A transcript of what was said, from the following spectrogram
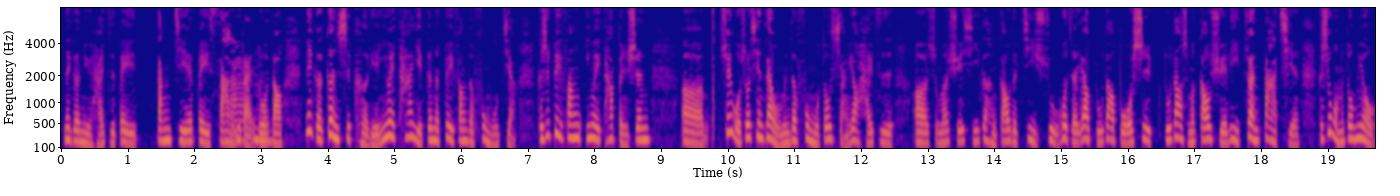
那个女孩子被。当街被杀了一百多刀，嗯、那个更是可怜，因为他也跟了对方的父母讲，可是对方因为他本身，呃，所以我说现在我们的父母都想要孩子呃什么学习一个很高的技术，或者要读到博士，读到什么高学历，赚大钱，可是我们都没有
